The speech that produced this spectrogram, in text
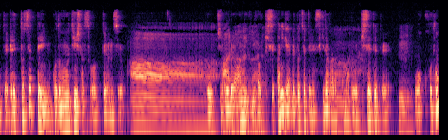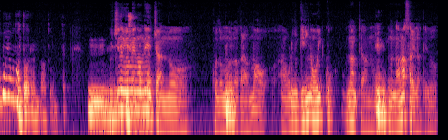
だって、レッド・セッペリンの子供の T シャツが売ってるんですよ。あうち俺、兄貴が着せ、兄貴がレッド・セッペリン好きだからまた着せてて、うん。うわ、子供用なんてあるんだと思って。うん。うちの嫁の姉ゃちゃんの子供だから、まああ俺の義理の甥っ子なんてあの、うん。今7歳だけど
